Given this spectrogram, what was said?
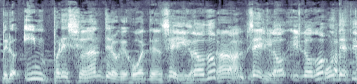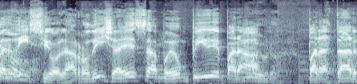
pero impresionante lo que jugaste en serio. los dos No, en serio. y lo- y los dos un partidos- desperdicio, la rodilla esa, pues un pibe para, para estar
